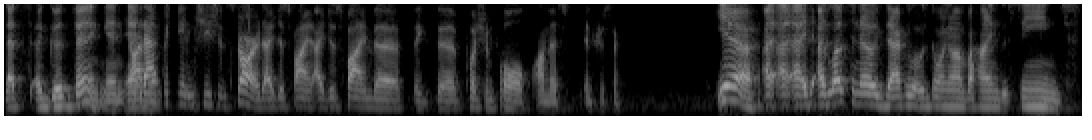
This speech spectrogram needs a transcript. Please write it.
that's a good thing. And, and not advocating she should start. I just find I just find the, the, the push and pull on this interesting. Yeah, I, I I'd love to know exactly what was going on behind the scenes.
